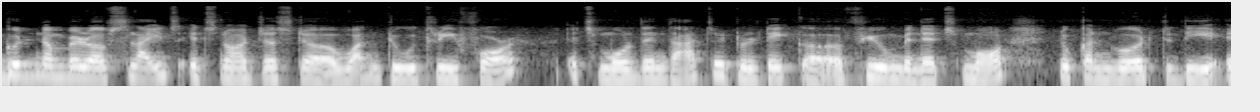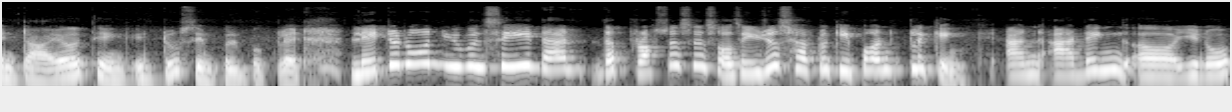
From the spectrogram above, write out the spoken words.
good number of slides. It's not just uh, one two three four it's more than that so it will take a few minutes more to convert the entire thing into simple booklet. Later on you will see that the process is also you just have to keep on clicking and adding uh, you know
